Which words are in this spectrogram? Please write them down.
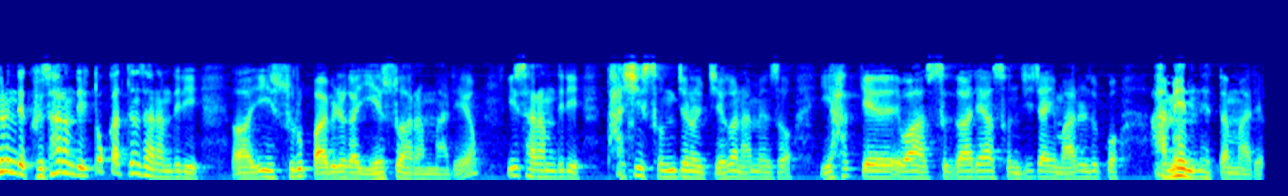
그런데 그 사람들이 똑같은 사람들이 어, 이 수룹바빌과 예수하란 말이에요. 이 사람들이 다시 성전을 재건하면서 이 학계와 스가랴 선지자의 말을 듣고 아멘 했단 말이에요.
